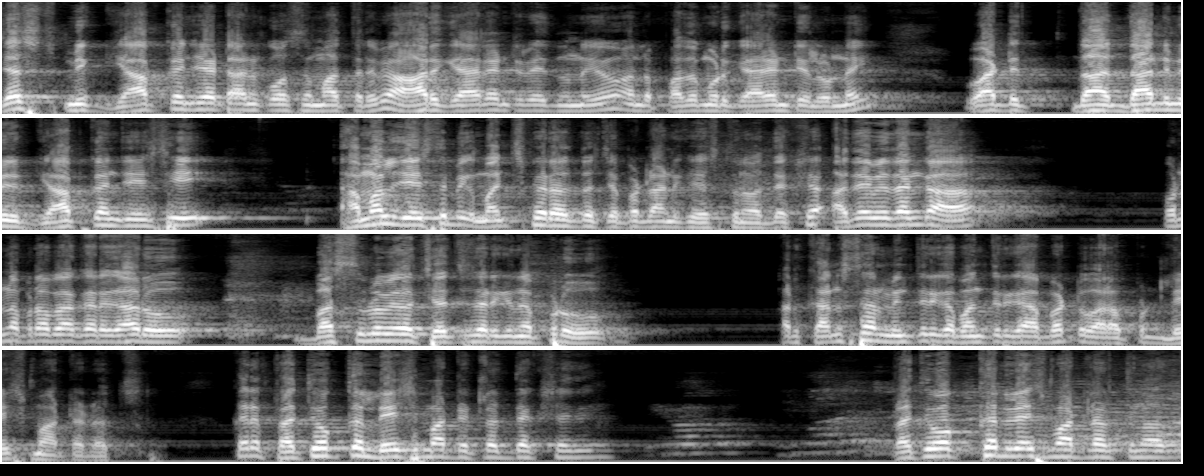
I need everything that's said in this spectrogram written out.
జస్ట్ మీకు జ్ఞాపకం చేయడానికి కోసం మాత్రమే ఆరు గ్యారంటీలు ఏది ఉన్నాయో అందులో పదమూడు గ్యారంటీలు ఉన్నాయి. వాటి దా దాన్ని మీరు జ్ఞాపకం చేసి అమలు చేస్తే మీకు మంచి పేరు వస్తుందో చెప్పడానికి చేస్తున్నాం అధ్యక్ష. అదేవిధంగా పొన్న ప్రభాకర్ గారు బస్సుల మీద చర్చ జరిగినప్పుడు వారు కన్సర్న్ మంత్రిగా మంత్రి కాబట్టి వారు అప్పుడు లేచి మాట్లాడవచ్చు కానీ ప్రతి ఒక్కరు లేచి మాట ఎట్లా అధ్యక్ష ఇది? ప్రతి ఒక్కరు లేచి మాట్లాడుతున్నారు.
